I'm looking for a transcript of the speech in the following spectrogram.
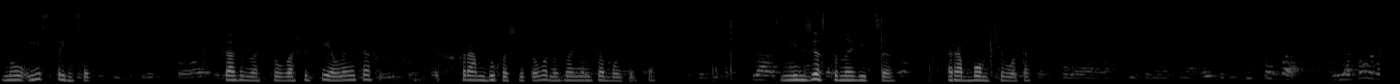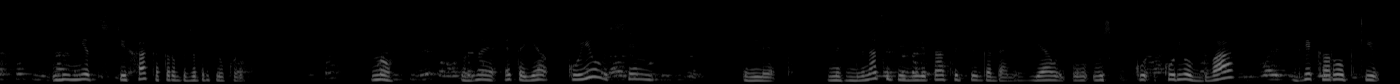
Но есть принцип. Сказано, что ваше тело — это храм Духа Святого, нужно о нем заботиться. Нельзя становиться рабом чего-то. Но нет стиха, который бы запретил курить. Но, зная это, я курил Là, de 7 12 et 19. лет, между 12 и 19 годами. Я курил два, Mes doigts étaient две chauds. коробки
